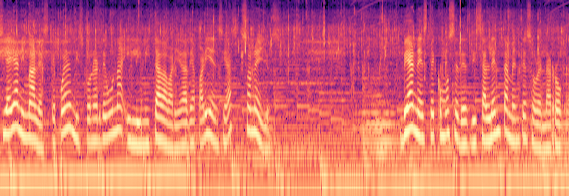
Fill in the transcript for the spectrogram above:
Si hay animales que pueden disponer de una ilimitada variedad de apariencias, son ellos. Vean este cómo se desliza lentamente sobre la roca,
